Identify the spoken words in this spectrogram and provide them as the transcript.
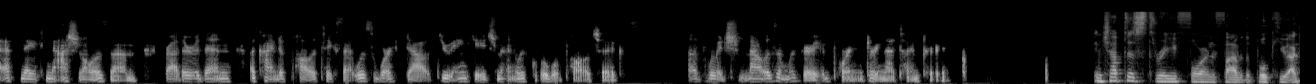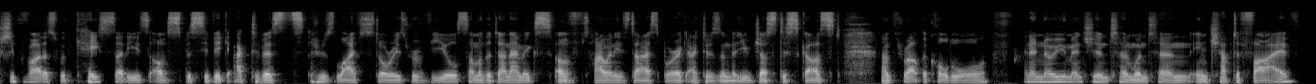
ethnic nationalism rather than a kind of politics that was worked out through engagement with global politics, of which Maoism was very important during that time period. In chapters three, four, and five of the book, you actually provide us with case studies of specific activists whose life stories reveal some of the dynamics of Taiwanese diasporic activism that you've just discussed um, throughout the Cold War. And I know you mentioned Chen Wen-chen in chapter five,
